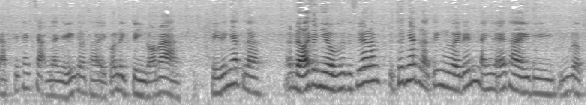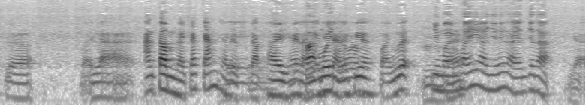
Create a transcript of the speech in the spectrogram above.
đặt cái khách sạn nhà nghỉ cho thầy có lịch trình rõ ràng. Thì thứ nhất là nó đỡ cho nhiều từ phía lắm. Thứ nhất là cái người đến đánh lễ thầy thì cũng được ờ, gọi là an tâm là chắc chắn sẽ được gặp thầy hay là như thế này thế kia toại nguyện Ừ. nhưng mà em Đấy. thấy à, như thế này anh Trinh ạ dạ.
